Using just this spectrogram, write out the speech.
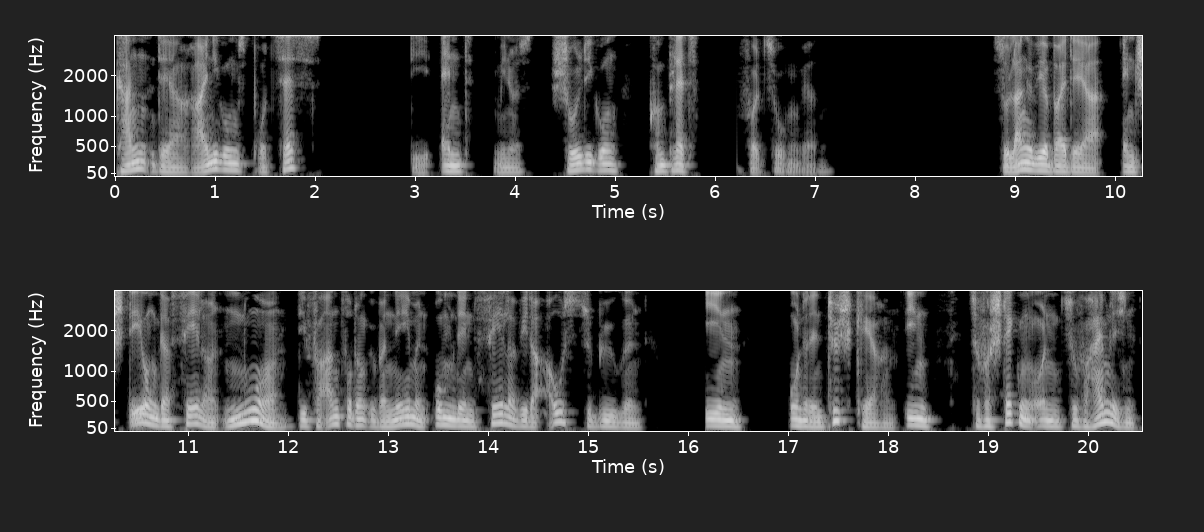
kann der Reinigungsprozess, die End- Schuldigung komplett vollzogen werden. Solange wir bei der Entstehung der Fehler nur die Verantwortung übernehmen, um den Fehler wieder auszubügeln, ihn unter den Tisch kehren, ihn zu verstecken und zu verheimlichen,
